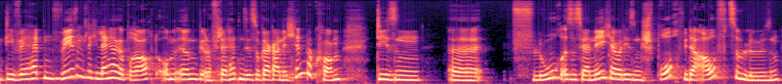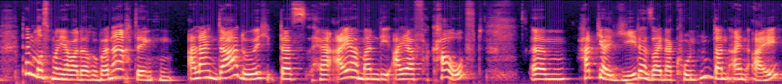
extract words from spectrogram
die wir hätten wesentlich länger gebraucht, um irgendwie, oder vielleicht hätten sie es sogar gar nicht hinbekommen, diesen äh, Fluch ist es ja nicht, aber diesen Spruch wieder aufzulösen, dann muss man ja mal darüber nachdenken. Allein dadurch, dass Herr Eiermann die Eier verkauft, ähm, hat ja jeder seiner Kunden dann ein Ei,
